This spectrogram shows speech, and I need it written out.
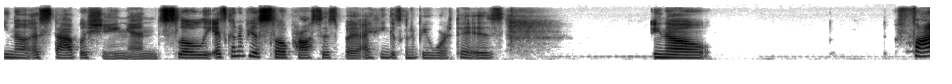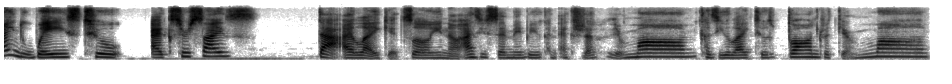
you know, establishing and slowly it's going to be a slow process, but I think it's going to be worth it is you know find ways to exercise that I like it. So, you know, as you said, maybe you can exercise with your mom because you like to bond with your mom.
